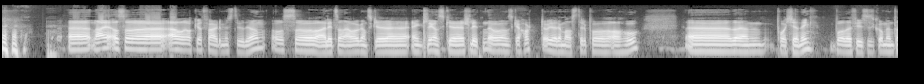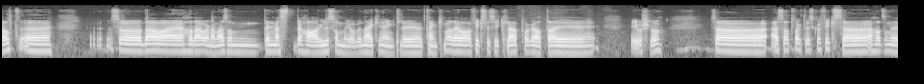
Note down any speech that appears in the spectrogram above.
uh, nei, altså Jeg var akkurat ferdig med studiene, og så var jeg litt sånn Jeg var ganske, egentlig ganske sliten. Det var ganske hardt å gjøre master på AHO. Uh, det er en påkjenning, både fysisk og mentalt. Uh, så da jeg, hadde jeg ordna meg sånn, den mest behagelige sommerjobben jeg kunne egentlig tenke meg, og det var å fikse sykler på gata i, i Oslo. Så jeg satt faktisk og fiksa Jeg hadde sånne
